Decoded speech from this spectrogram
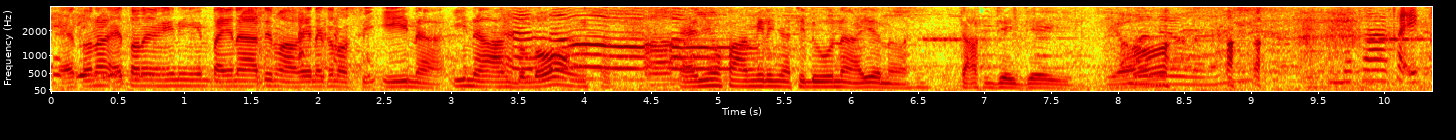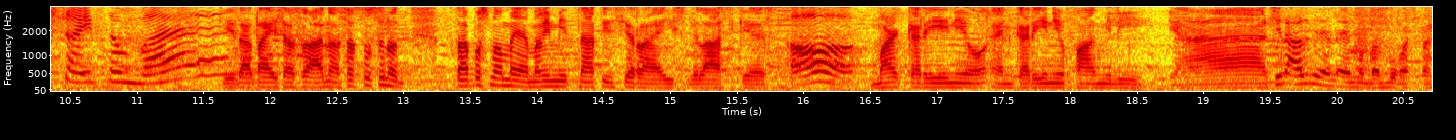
Eto na, eto na yung hinihintay natin mga kainis, ano, si Ina. Ina Andolong. And yung family niya, si Luna, ayun o. Tsaka si JJ. Yon. Nakaka-excite naman. Kita tayo sa, sa, ano, sa susunod. Tapos mamaya, mamimit natin si Rice Velasquez, Oo. Mark Carino, and Carino family. Yan. Sila Alvin and Emma ba bukas pa?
